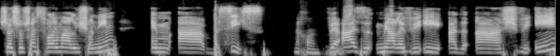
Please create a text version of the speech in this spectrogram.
שהשלושה ספרים הראשונים הם הבסיס, נכון. ואז מהרביעי עד השביעי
